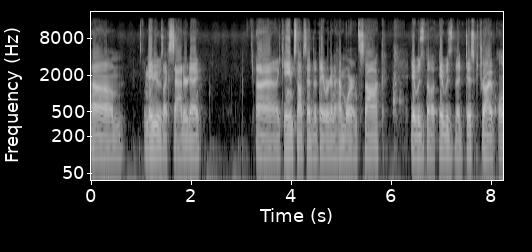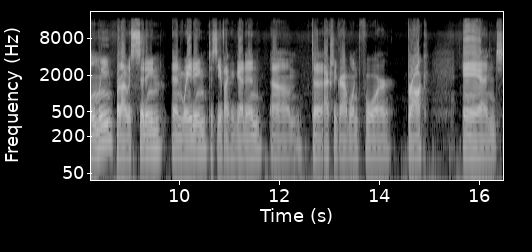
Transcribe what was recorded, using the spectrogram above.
um, maybe it was like Saturday. Uh, GameStop said that they were to have more in stock. It was the it was the disk drive only, but I was sitting and waiting to see if I could get in um, to actually grab one for Brock, and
